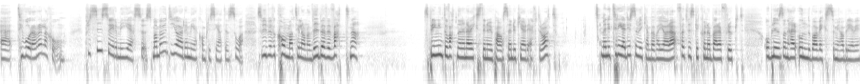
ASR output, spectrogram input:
eh, till vår relation. Precis så är det med Jesus. Man behöver inte göra det mer komplicerat än så. Så vi behöver komma till honom, vi behöver vattna. Spring inte och vattna dina växter nu i pausen, du kan göra det efteråt. Men det tredje som vi kan behöva göra för att vi ska kunna bära frukt och bli en sån här underbar växt som jag har bredvid,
